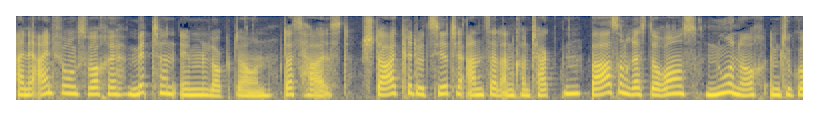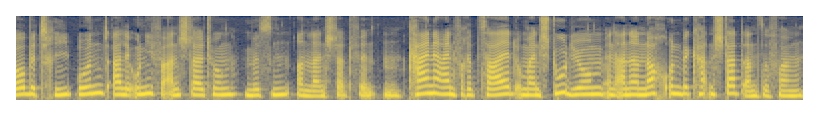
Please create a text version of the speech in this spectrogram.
Eine Einführungswoche mitten im Lockdown. Das heißt, stark reduzierte Anzahl an Kontakten, Bars und Restaurants nur noch im To-Go-Betrieb und alle Uni-Veranstaltungen müssen online stattfinden. Keine einfache Zeit, um ein Studium in einer noch unbekannten Stadt anzufangen.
